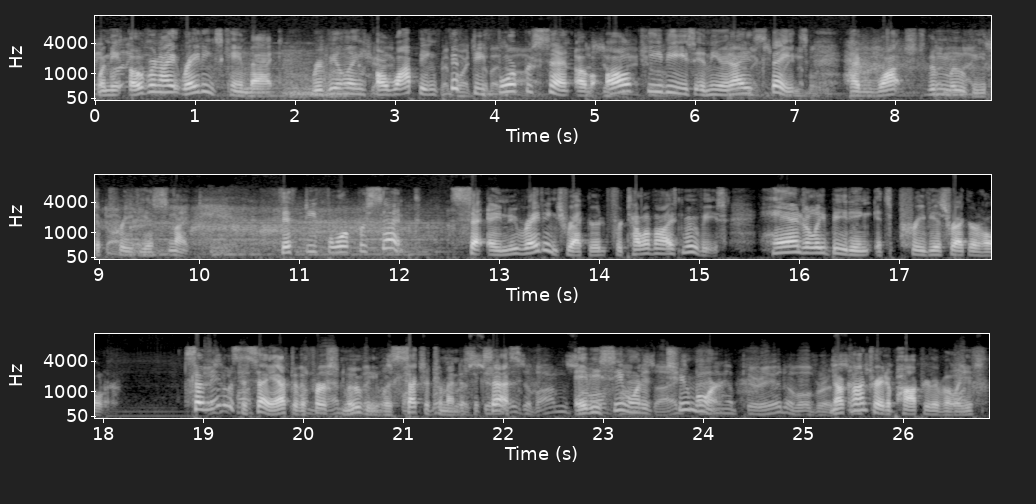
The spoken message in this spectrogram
when the overnight ratings came back, revealing a whopping 54% of all TVs in the United States had watched the movie the previous night. 54% set a new ratings record for televised movies, handily beating its previous record holder. So, needless to say, after the first movie was such a tremendous success, ABC wanted two more. Now, contrary to popular belief,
